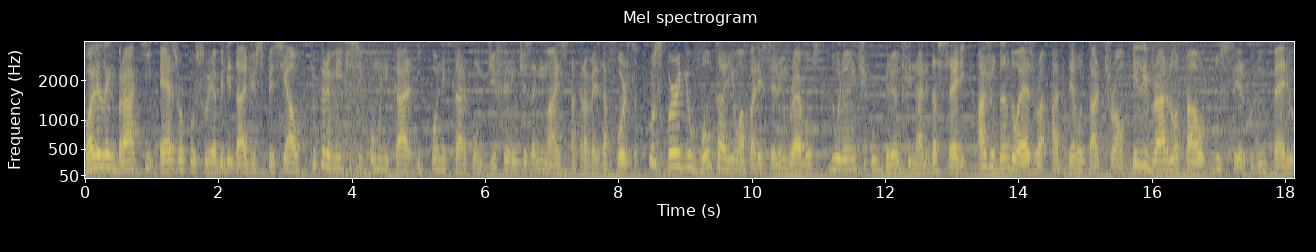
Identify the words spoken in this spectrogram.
Vale lembrar que Ezra possui habilidade especial que o permite se comunicar e conectar com diferentes animais através da força. Os Purgil voltariam a aparecer em Rebels durante o grande finale da série, ajudando Ezra a derrotar Tron e livrar Lothal do cerco do Império,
